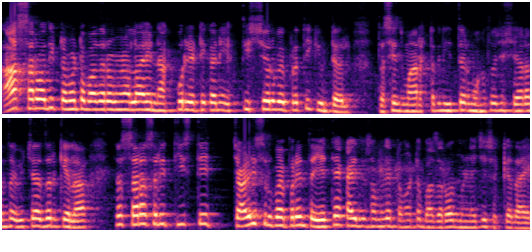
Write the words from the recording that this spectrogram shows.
आज सर्वाधिक टोमॅटो बाजारभाव मिळाला आहे नागपूर या ठिकाणी एकतीसशे रुपये प्रति क्विंटल. तसेच महाराष्ट्रातील इतर महत्त्वाच्या शहरांचा विचार जर केला तर सरासरी तीस ते चाळीस रुपयापर्यंत येत्या काही दिवसामध्ये टोमॅटो बाजारभाव मिळण्याची शक्यता आहे.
